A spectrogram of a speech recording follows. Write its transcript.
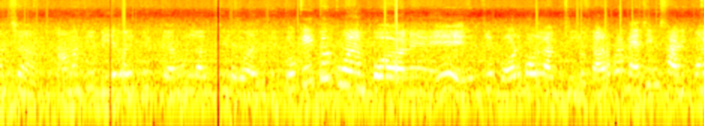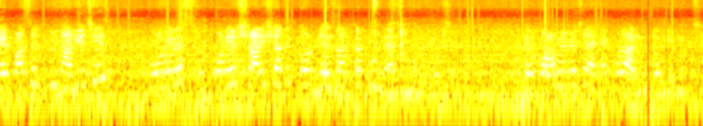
আচ্ছা আমাকে বিয়ে বাড়িতে কেমন লাগছিল বল তোকেই তো মানে এ, যে বড় বড় লাগছিল। তার উপরে ম্যাচিং শাড়ি, কোনের পাশে তুই দাঁড়িয়েছিস? কোনের বোনের শাড়ির সাথে তোর ব্লেজারটা পুরো ম্যাচিং হয়ে গেছে। তেল গরম হয়ে গেছে, এক এক করে আলুগুলো দিয়ে দিচ্ছি।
